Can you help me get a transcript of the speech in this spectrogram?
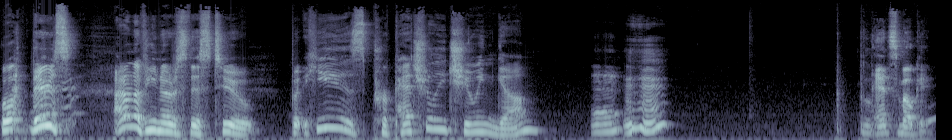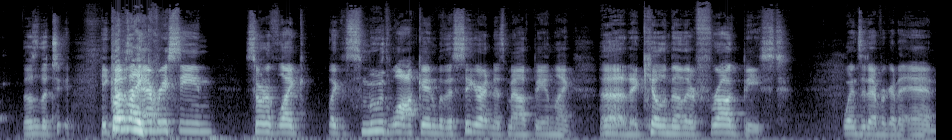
Well, there's I don't know if you noticed this too, but he is perpetually chewing gum. mm-hmm. and smoking. Those are the two. He comes like- in every scene, sort of like like smooth walk in with a cigarette in his mouth, being like, Ugh, "They killed another frog beast. When's it ever gonna end?"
